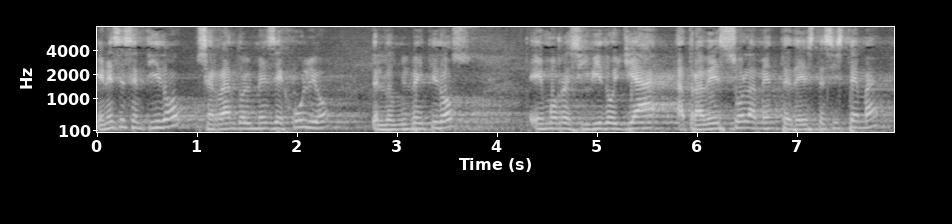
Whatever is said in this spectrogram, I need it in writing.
En ese sentido, cerrando el mes de julio del 2022, hemos recibido ya a través solamente de este sistema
